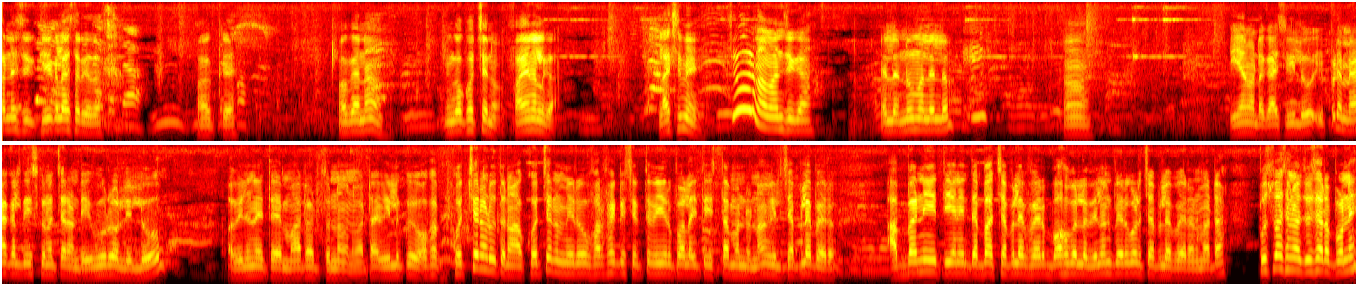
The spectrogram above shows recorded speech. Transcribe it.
అనేసి కీకలేస్తారు కదా. ఓకే. ఓకేనా? ఇంకొక వచ్చాను ఫైనల్గా. లక్ష్మి చూడమా మంచిగా. వెళ్ళు నువ్వు మళ్ళీ వెళ్ళు. ఏమంట కాసి వీళ్ళు? ఇప్పుడే మేకలు తీసుకుని వచ్చారంట ఈ ఊరోళ్ళు వీళ్ళు. ఆ వీళ్ళనైతే మాట్లాడుతున్నాం అనమాట వీళ్ళకి ఒక క్వశ్చన్ అడుగుతున్నాం. ఆ క్వశ్చన్ మీరు పర్ఫెక్ట్గా చెప్తే వెయ్యి రూపాయలు అయితే ఇస్తామంటున్నాం. వీళ్ళు చెప్పలేకపోయారు. అబ్బని తీయని దెబ్బ చెప్పలేకపోయారు. బాహుబలిలో విలన్ పేరు కూడా చెప్పలేకపోయారు అనమాట పుష్ప సినిమా చూసారా పోనీ.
